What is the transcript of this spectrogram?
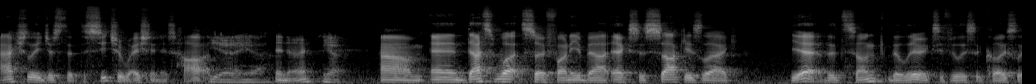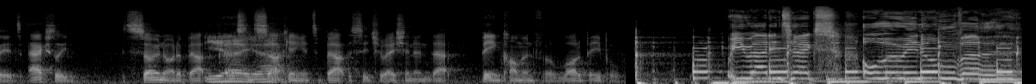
actually just that the situation is hard. Yeah. Yeah. You know? Yeah. Um, and that's what's so funny about Exes Suck is like, yeah, the song, the lyrics, if you listen closely, it's actually, it's so not about the Yeah, person yeah. sucking. It's about the situation and that being common for a lot of people. We writing texts over and over.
